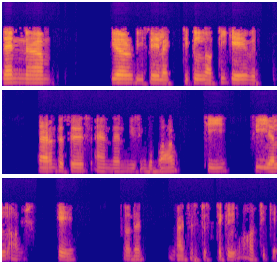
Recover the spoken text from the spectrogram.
Then um, here we say like tickle or tk with parenthesis and then using the bar t cl or k so that matches to tickle or tk.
